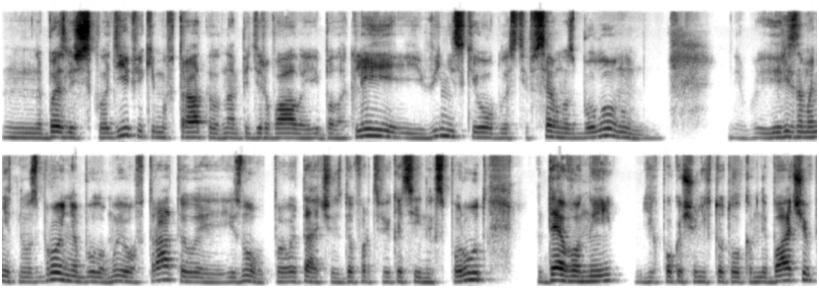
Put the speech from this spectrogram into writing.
безліч складів, які ми втратили, нам підірвали і Балаклеї, і в Вінницькій області. Все у нас було. Ну і різноманітне озброєння було. Ми його втратили. І знову повертаючись до фортифікаційних споруд. Де вони, їх поки що ніхто толком не бачив.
